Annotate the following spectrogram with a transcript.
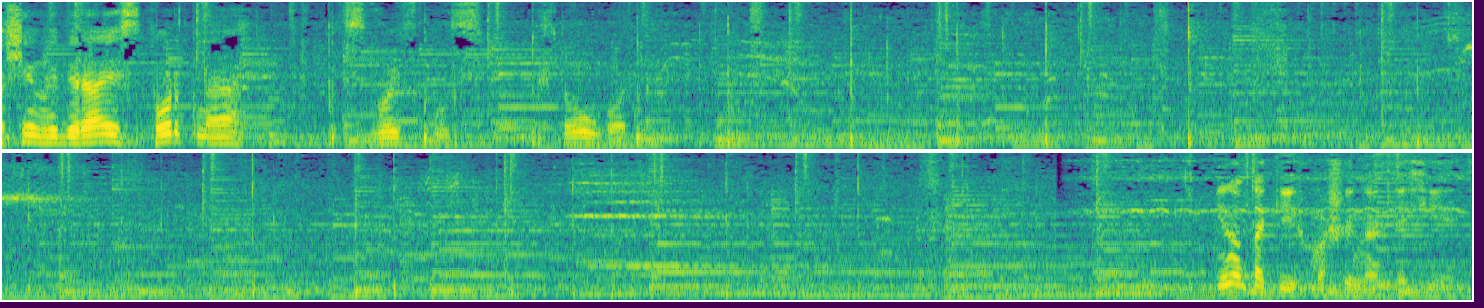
Общем, выбираю спорт на свой вкус. Что угодно. И на таких машинах здесь ездят.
